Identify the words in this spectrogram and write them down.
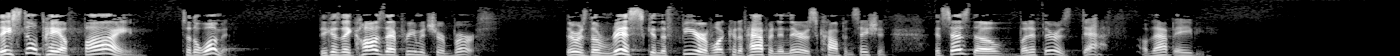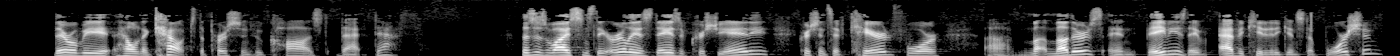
they still pay a fine to the woman because they caused that premature birth. There was the risk and the fear of what could have happened, and there is compensation. It says, though, but if there is death of that baby, there will be held an account to the person who caused that death. This is why, since the earliest days of Christianity, Christians have cared for uh, m- mothers and babies. They've advocated against abortion.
